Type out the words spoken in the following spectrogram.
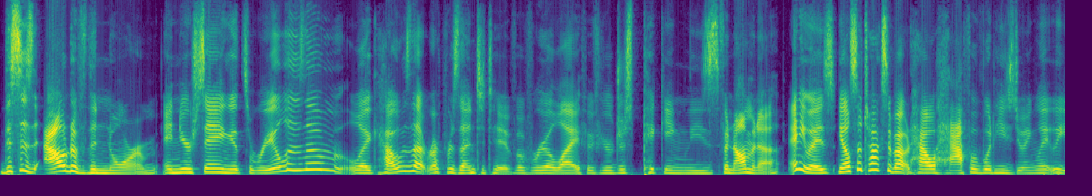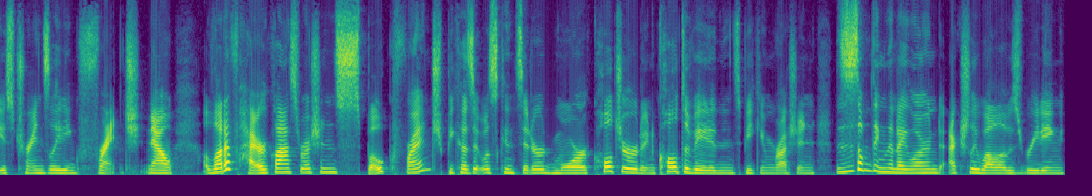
this is out of the norm and you're saying it's realism? Like how is that representative of real life if you're just picking these phenomena? Anyways he also talks about how half of what he's doing lately is translating french. Now a lot of higher class russians spoke french because it was considered more cultured and cultivated than speaking russian. This is something that i learned actually while i was reading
